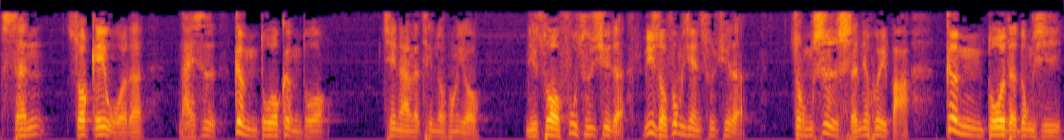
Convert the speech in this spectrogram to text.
神所给我的乃是更多更多。”亲爱的听众朋友，你所付出去的，你所奉献出去的，总是神会把更多的东西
